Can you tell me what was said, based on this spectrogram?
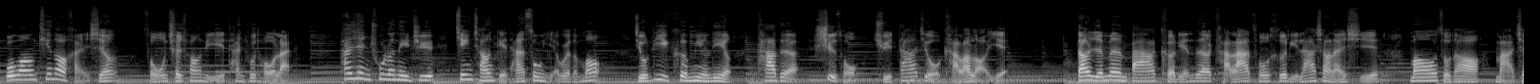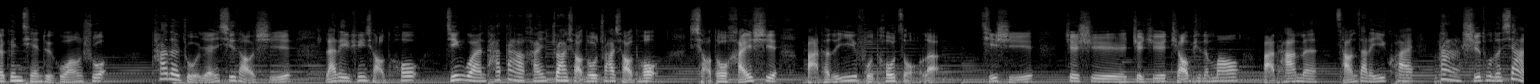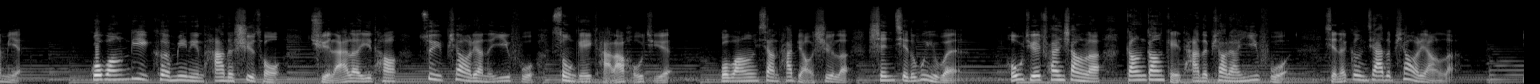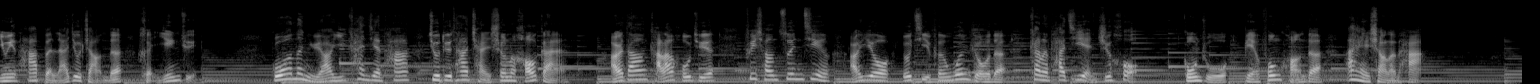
国王听到喊声，从车窗里探出头来，他认出了那只经常给他送野味的猫，就立刻命令他的侍从去搭救卡拉老爷。当人们把可怜的卡拉从河里拉上来时，猫走到马车跟前，对国王说：“他的主人洗澡时来了一群小偷，尽管他大喊抓小偷抓小偷，小偷还是把他的衣服偷走了。”其实这是这只调皮的猫把它们藏在了一块大石头的下面。国王立刻命令他的侍从取来了一套最漂亮的衣服送给卡拉侯爵。国王向他表示了深切的慰问。侯爵穿上了刚刚给他的漂亮衣服，显得更加的漂亮了，因为他本来就长得很英俊。国王的女儿一看见他，就对他产生了好感。而当卡拉侯爵非常尊敬而又有几分温柔地看了他几眼之后，公主便疯狂地爱上了他。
